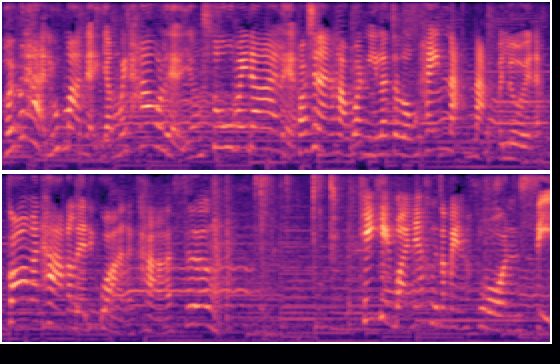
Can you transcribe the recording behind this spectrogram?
เฮ้ยมาถ่ายรูปมาเนี่ยยังไม่เท่าเลยยังสู้ไม่ได้เลย เพราะฉะนั้นนะคะวันนี้เราจะลงให้หนักๆไปเลยนะก็มาทากันเลยดีกว่านะคะ ซึ่ง ที่คิดไว้เนี่ยคือจะเป็นโทนสี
